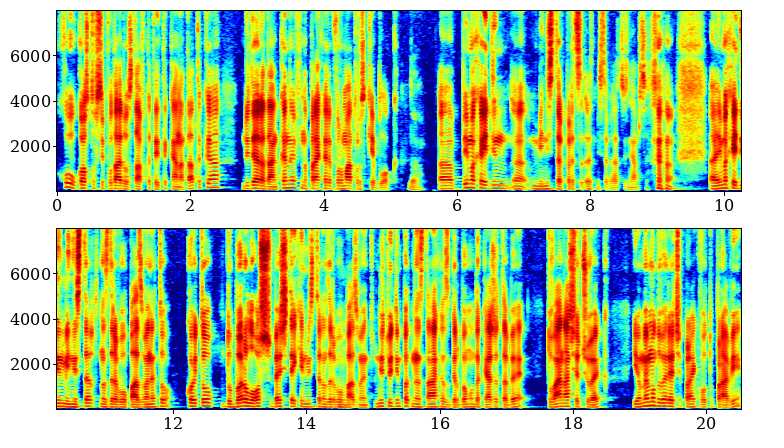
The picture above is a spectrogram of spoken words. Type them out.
Хубаво, Костов си подаде оставката и така нататък. Дойде Радан Кънев, направиха реформаторския блок. Да. А, имаха един а, министър, председател, извинявам се, а, имаха един министър на здравеопазването, който добър лош беше техен министър на здравеопазването. Нито един път не настанаха с гърба му да кажат, абе, това е нашия човек, имаме му доверие, че прави каквото прави,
